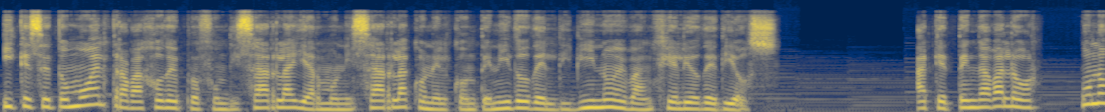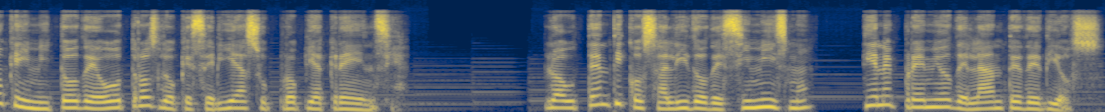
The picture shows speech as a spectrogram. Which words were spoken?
Y que se tomó el trabajo de profundizarla y armonizarla con el contenido del divino Evangelio de Dios a que tenga valor uno que imitó de otros lo que sería su propia creencia. Lo auténtico salido de sí mismo tiene premio delante de Dios.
